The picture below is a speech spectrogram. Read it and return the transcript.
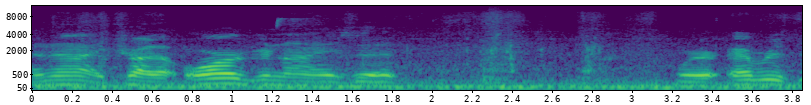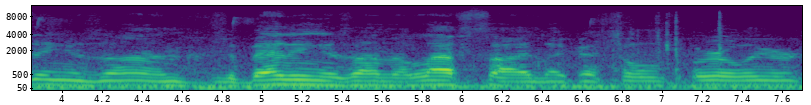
and then I try to organize it where everything is on, the bedding is on the left side like I told earlier.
